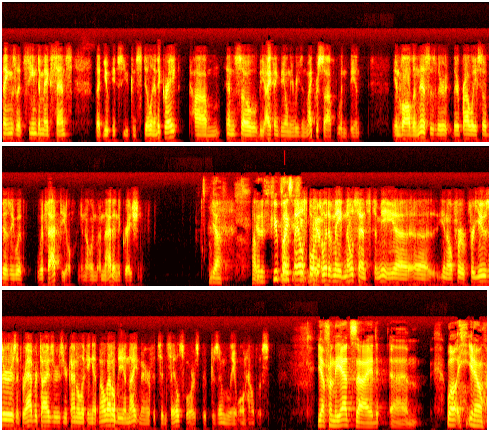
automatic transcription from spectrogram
things that seem to make sense that you you can still integrate, um, and so the, I think the only reason Microsoft wouldn't be in, involved in this is they're they're probably so busy with with that deal, you know, and, and that integration. Yeah. Um, yeah, there's a few places. Salesforce would have made no sense to me. Uh, uh, you know, for for users and for advertisers, you're kind of looking at, well, that'll be a nightmare if it's in Salesforce, but presumably it won't help us. Yeah, from the ad side, um, well, you know,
